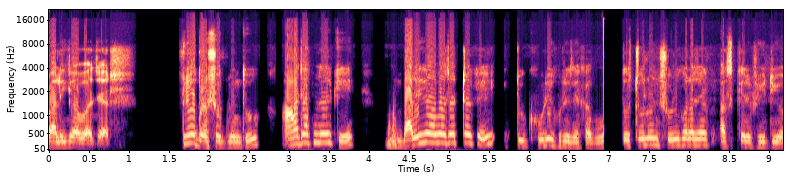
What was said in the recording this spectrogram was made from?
বালিগাঁও বাজার। প্রিয় দর্শক বিন্দু আজ আপনাদেরকে বালিগাঁও বাজারটাকে একটু ঘুরে ঘুরে দেখাবো। তো চলুন শুরু করা যাক আজকের ভিডিও।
